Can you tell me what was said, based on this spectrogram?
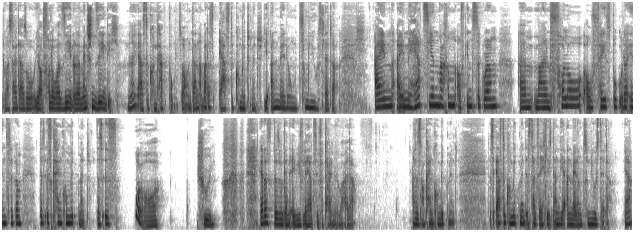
Du hast halt da so, ja, Follower sehen oder Menschen sehen dich, ne? Erste Kontaktpunkt. So, und dann aber das erste Commitment, die Anmeldung zum Newsletter. Ein, ein Herzchen machen auf Instagram, ähm, mal ein Follow auf Facebook oder Instagram, das ist kein Commitment. Das ist, oh schön. ja, das, das ist ganz, ey, wie viele Herzen verteilen wir überall da? Das ist noch kein Commitment. Das erste Commitment ist tatsächlich dann die Anmeldung zum Newsletter. Ja,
